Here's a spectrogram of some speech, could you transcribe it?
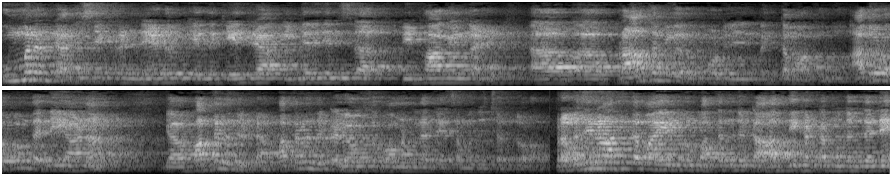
കുമ്മനം രാജശേഖരൻ നേടും എന്ന് കേന്ദ്ര ഇന്റലിജൻസ് വിഭാഗങ്ങൾ പ്രാഥമിക റിപ്പോർട്ടിൽ വ്യക്തമാക്കുന്നു. അതോടൊപ്പം തന്നെയാണ് പത്തനംതിട്ട പത്തനംതിട്ട ലോക്സഭാ മണ്ഡലത്തെ സംബന്ധിച്ചിടത്തോളം പ്രവചനാതീതമായിരുന്നു പത്തനംതിട്ട ആദ്യഘട്ടം മുതൽ തന്നെ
